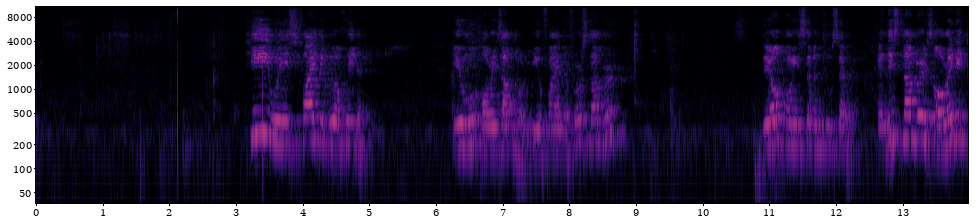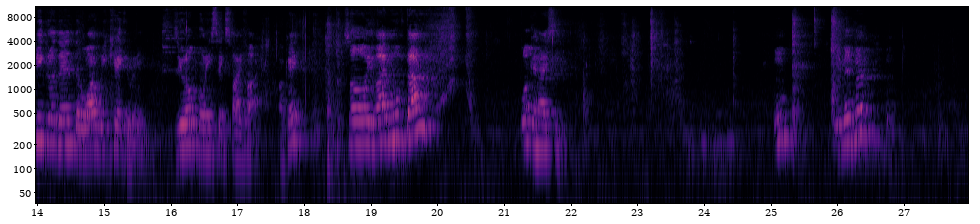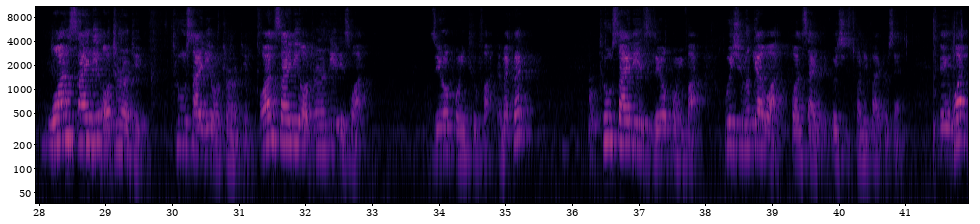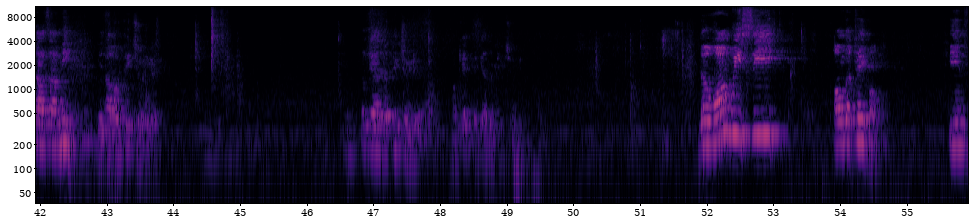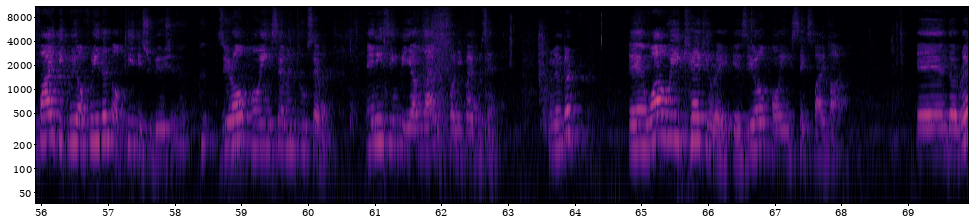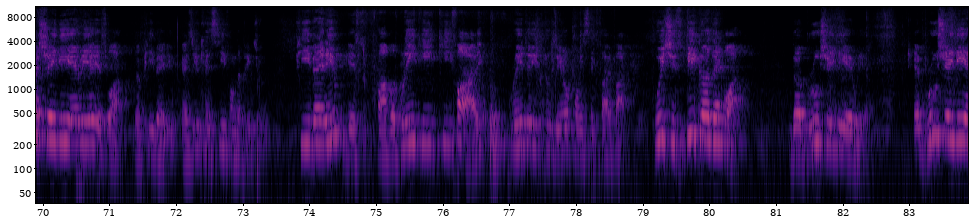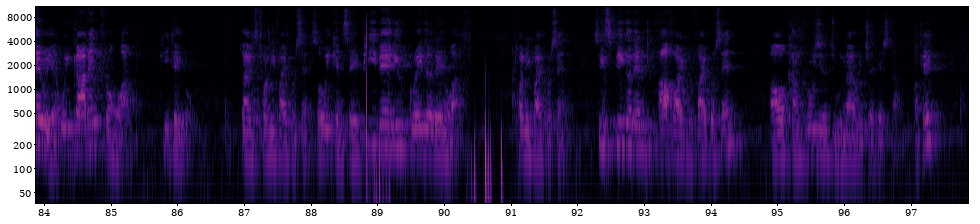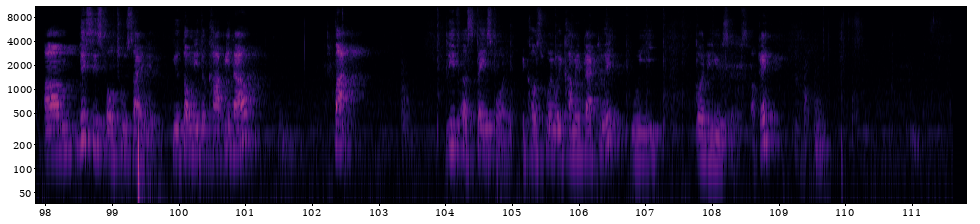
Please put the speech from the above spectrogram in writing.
T with 5 degree of freedom. You move horizontally. You find the first number, 0.727. And this number is already bigger than the one we calculate, 0.655. Okay? So if I move down, what can I see? Hmm? Remember? One-sided alternative, two-sided alternative. One-sided alternative is what? 0.25. Am I correct? Two-sided is 0.5. We should look at what? One-sided, which is 25%. Then what does that mean in our picture here? Look at the picture here. Okay, look at the picture here. The one we see on the table in 5 degree of freedom of t distribution, 0.727. Anything beyond that is 25%. Remember? And what we calculate is 0.655. And the red shady area is what? The p-value, as you can see from the picture. P-value is probability T5 greater equal to 0.655, which is bigger than what? The blue shady area. And blue shady area, we got it from what? P-table. That is 25%. So we can say p-value greater than what? 25%. Since bigger than alpha equal to 5%, our conclusion do not reject this time. Okay? Um, this is for two-sided. You don't need to copy now, but leave a space for it because when we're coming back to it, we going to use this. Okay?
